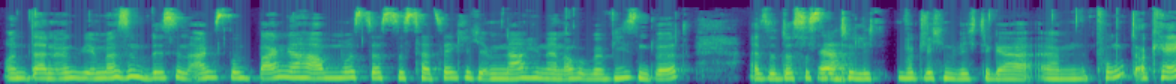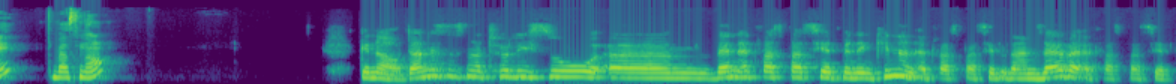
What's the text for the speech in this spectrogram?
und dann irgendwie immer so ein bisschen Angst und Bange haben muss, dass das tatsächlich im Nachhinein auch überwiesen wird. Also das ist ja. natürlich wirklich ein wichtiger ähm, Punkt. Okay, was noch? Genau, dann ist es natürlich so, ähm, wenn etwas passiert, wenn den Kindern etwas passiert oder einem selber etwas passiert,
